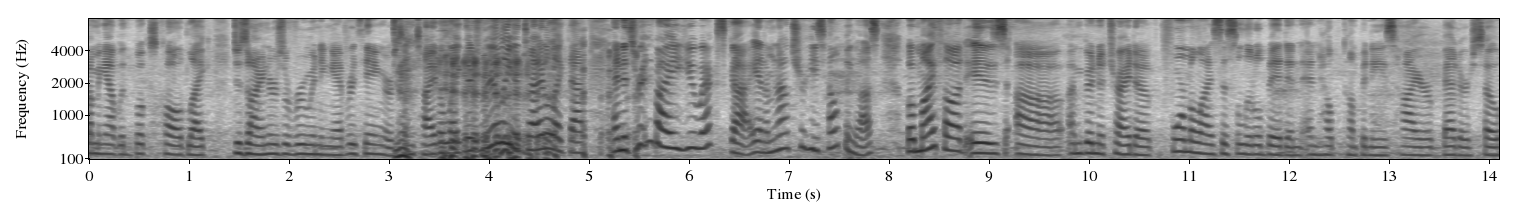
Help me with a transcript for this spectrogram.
coming out with books called like "Designers Are Ruining Everything" or some title like. There's really a title like that, and it's written by a UX guy, and I'm not sure he's helping us. But my thought is, uh, I'm going to try to formalize this a little bit and, and help companies hire better. So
